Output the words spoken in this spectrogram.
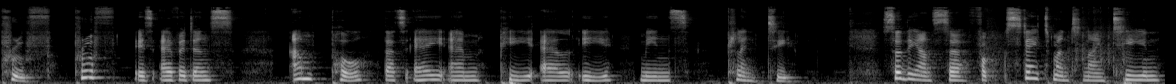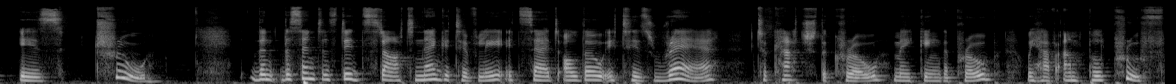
proof. Proof is evidence. Ample, that's A M P L E, means plenty. So the answer for statement 19 is true. The, the sentence did start negatively. It said, although it is rare to catch the crow making the probe, we have ample proof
